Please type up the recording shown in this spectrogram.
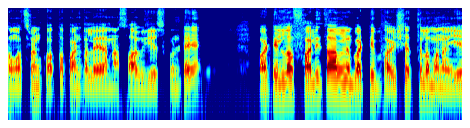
సంవత్సరం కొత్త పంటలు ఏదైనా సాగు చేసుకుంటే వాటిల్లో ఫలితాలను బట్టి భవిష్యత్తులో మనం ఏ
